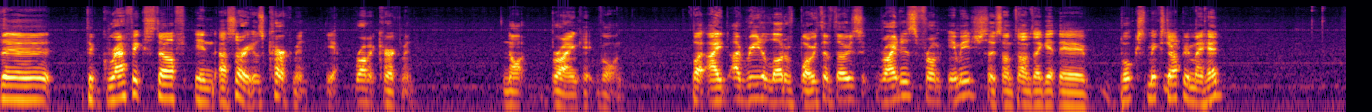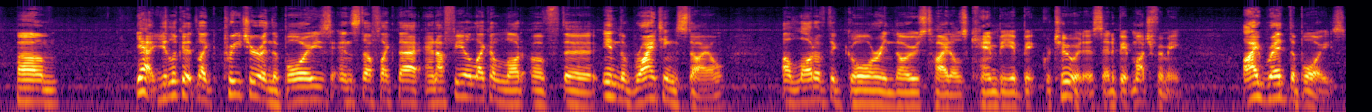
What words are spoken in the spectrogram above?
the the graphic stuff in. Uh, sorry, it was Kirkman. Yeah, Robert Kirkman, not Brian K. Vaughan. But I, I read a lot of both of those writers from Image, so sometimes I get their books mixed Yeah. up in my head. Um, yeah, you look at like Preacher and The Boys and stuff like that, and I feel like a lot of the in the writing style, a lot of the gore in those titles can be a bit gratuitous and a bit much for me. I read The Boys.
